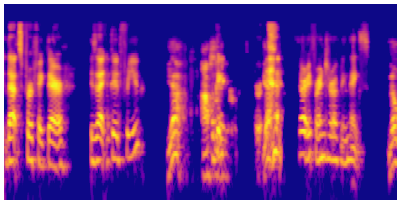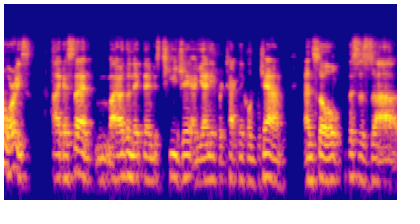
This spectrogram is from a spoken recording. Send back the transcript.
That's perfect. There is that good for you? Yeah, absolutely. Okay. Yeah. Sorry for interrupting. Thanks. No worries like I said, my other nickname is TJ Ayeni for Technical Jam. And so this is uh,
